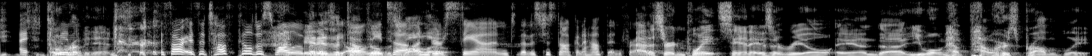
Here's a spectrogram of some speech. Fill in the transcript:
You- I don't mean- rub it in. Sorry, it's a tough pill to swallow, but like, we all need to to, understand that it's just not going to happen for At a certain point, Santa isn't real, and uh, you won't have powers probably.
